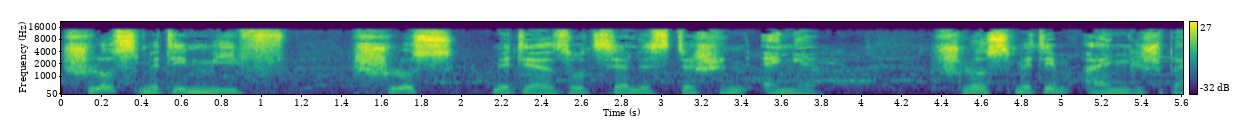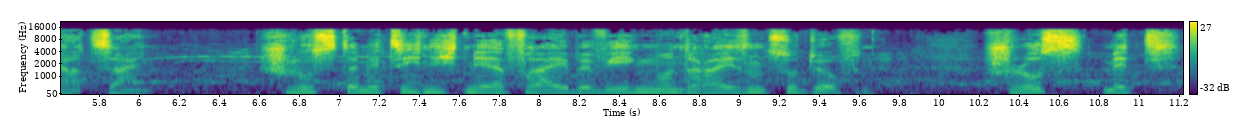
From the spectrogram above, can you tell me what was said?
Schluss mit dem Mief. Schluss mit der sozialistischen Enge. Schluss mit dem Eingesperrtsein. Schluss damit, sich nicht mehr frei bewegen und reisen zu dürfen. Schluss mit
